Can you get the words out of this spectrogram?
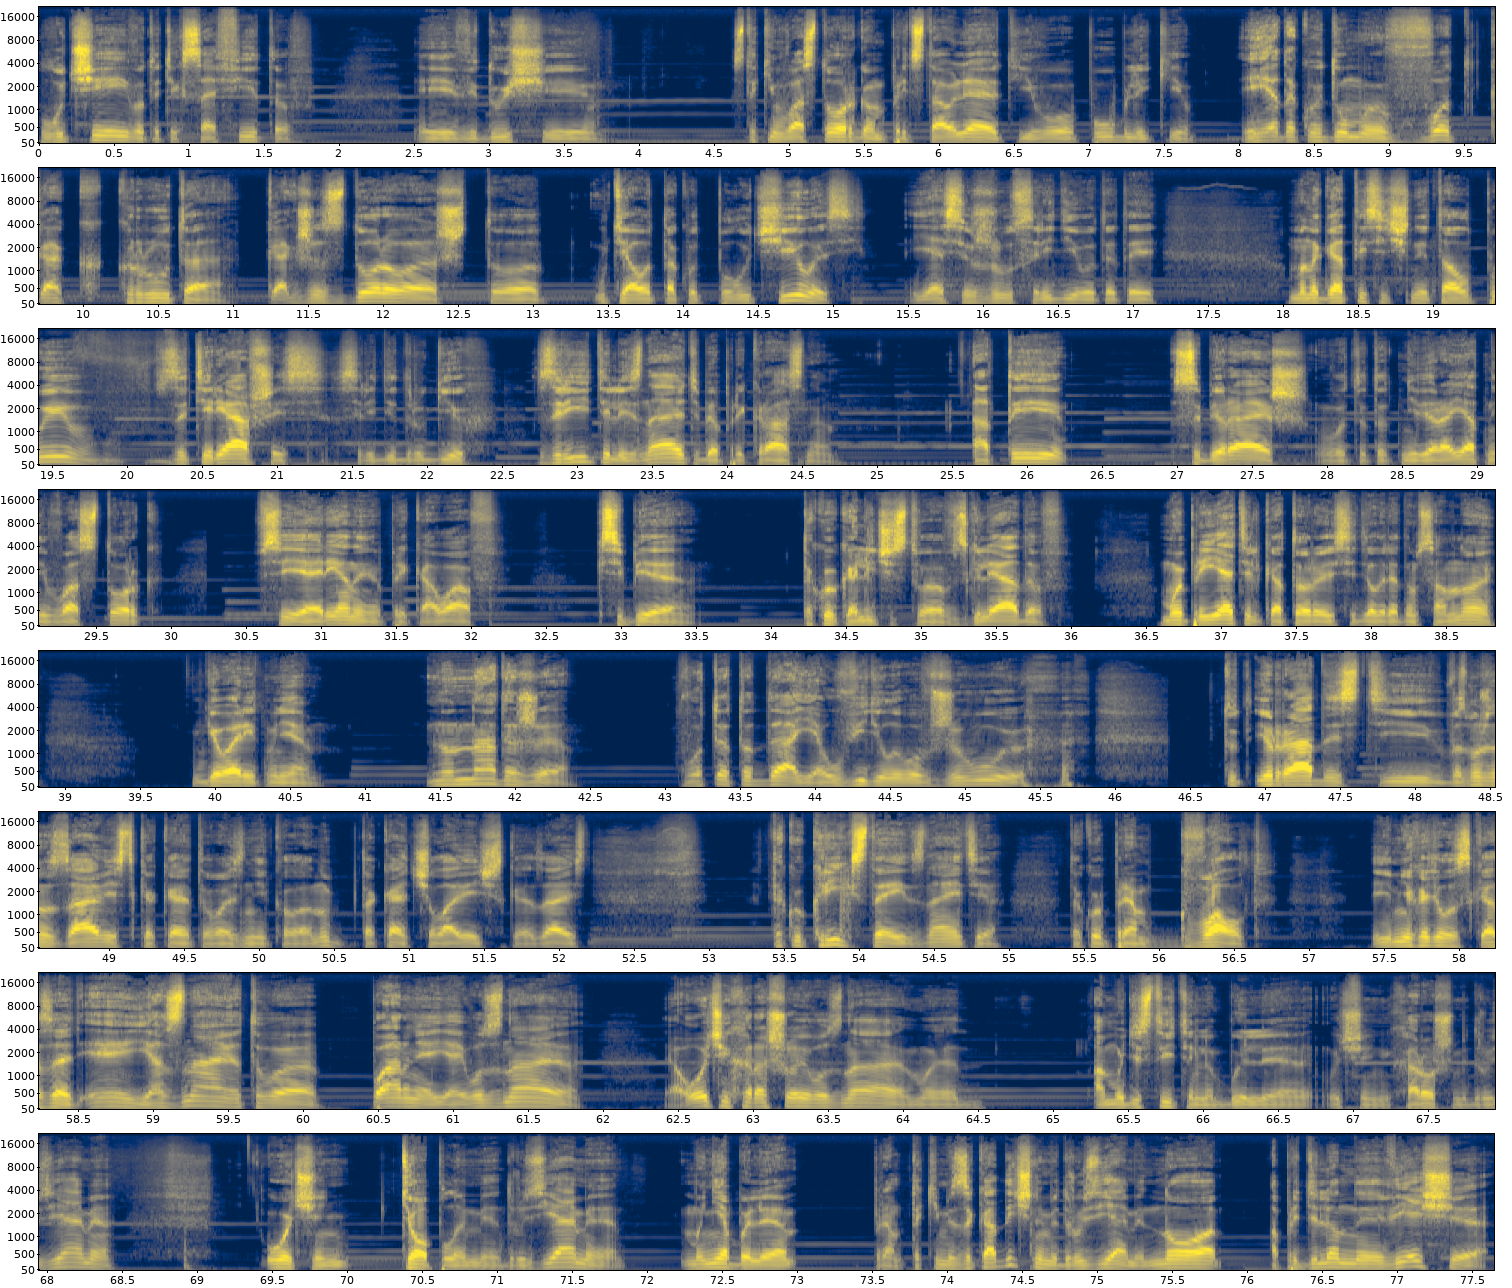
лучей вот этих софитов и ведущие с таким восторгом представляют его публике. И я такой думаю, вот как круто, как же здорово, что у тебя вот так вот получилось. Я сижу среди вот этой многотысячной толпы, затерявшись среди других зрителей, знаю тебя прекрасно. А ты собираешь вот этот невероятный восторг всей арены, приковав к себе такое количество взглядов. Мой приятель, который сидел рядом со мной, говорит мне, ну надо же, вот это да, я увидел его вживую. Тут и радость, и, возможно, зависть какая-то возникла. Ну, такая человеческая зависть. Такой крик стоит, знаете, такой прям гвалт. И мне хотелось сказать, эй, я знаю этого парня, я его знаю. Я очень хорошо его знаю. Мы... А мы действительно были очень хорошими друзьями, очень теплыми друзьями. Мы не были прям такими закадычными друзьями, но определенные вещи,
